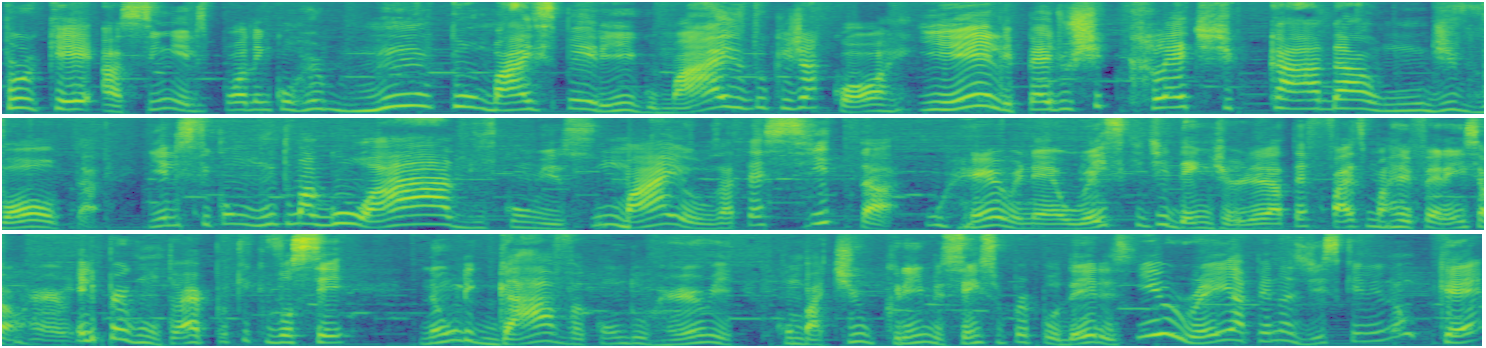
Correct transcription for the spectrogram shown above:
Porque assim eles podem correr muito mais perigo, mais do que já correm. E ele pede o chiclete de cada um de volta. E eles ficam muito magoados com isso. O Miles até cita o Harry, né? O Ace Danger. Ele até faz uma referência ao Harry. Ele pergunta: é, por que, que você não ligava quando o Harry combatia o crime sem superpoderes. E o Ray apenas diz que ele não quer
